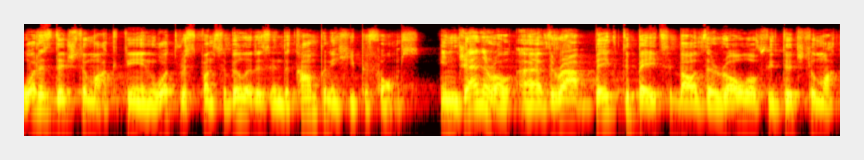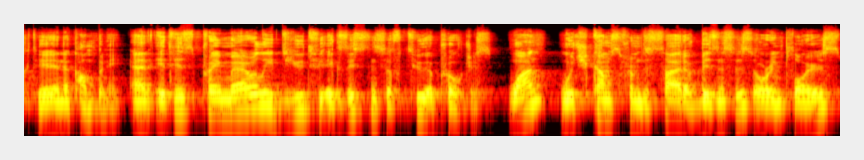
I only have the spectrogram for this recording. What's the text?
What is digital marketing what responsibilities in the company he performs? In general, uh, there are big debates about the role of the digital marketer in a company, and it is primarily due to existence of two approaches. One, which comes from the side of businesses or employers,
